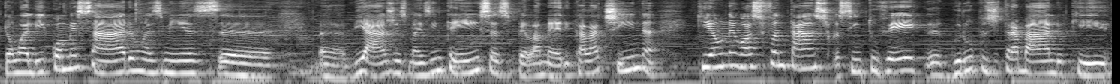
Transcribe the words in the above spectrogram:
Então ali começaram as minhas uh, viagens mais intensas pela América Latina que é um negócio fantástico, assim, tu vê uh, grupos de trabalho que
